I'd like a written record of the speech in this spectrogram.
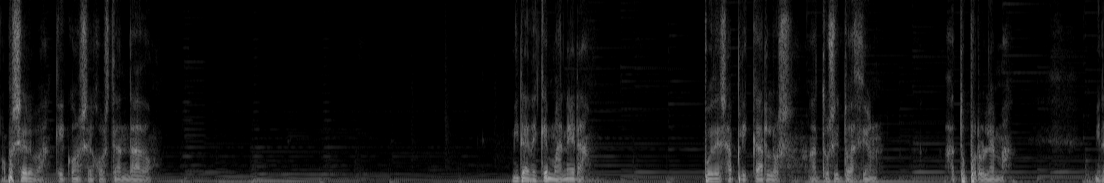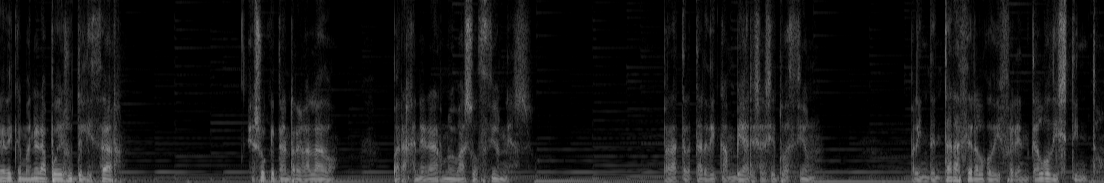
Observa qué consejos te han dado. Mira de qué manera puedes aplicarlos a tu situación, a tu problema. Mira de qué manera puedes utilizar eso que te han regalado, para generar nuevas opciones, para tratar de cambiar esa situación, para intentar hacer algo diferente, algo distinto.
